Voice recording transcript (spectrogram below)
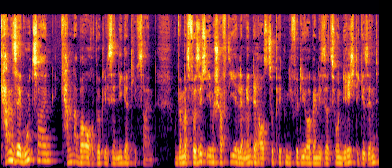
kann sehr gut sein, kann aber auch wirklich sehr negativ sein. Und wenn man es für sich eben schafft, die Elemente rauszupicken, die für die Organisation die richtige sind,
